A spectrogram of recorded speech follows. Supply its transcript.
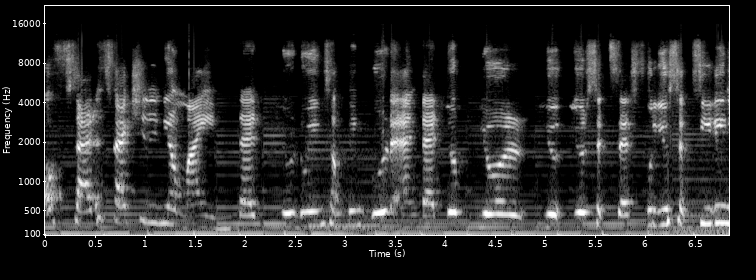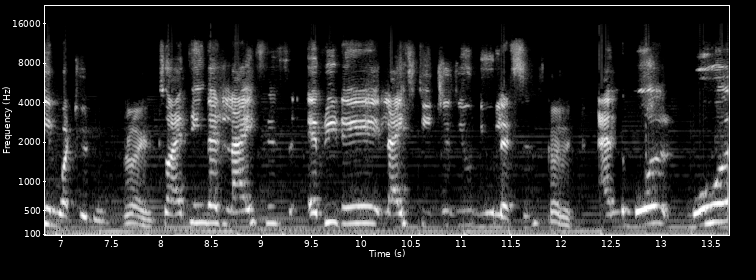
of satisfaction in your mind that you're doing something good and that you're you're you're, you're successful you're succeeding in what you do Right. so i think that life is every day life teaches you new lessons Correct. and the more more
